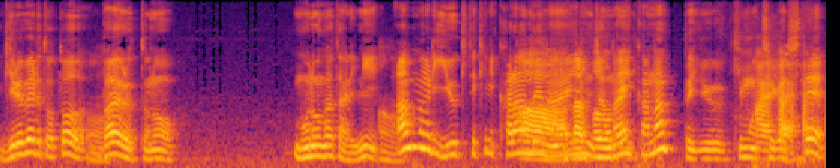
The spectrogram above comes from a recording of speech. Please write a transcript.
ギルベルトとバイオレットの物語にうん。あんまり有機的に絡んでないんじゃないかなっていう気持ちがして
